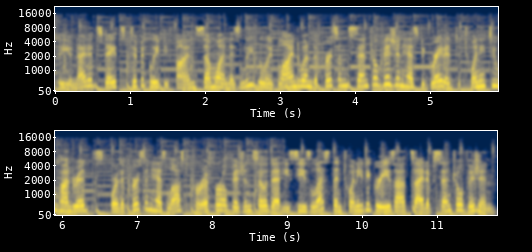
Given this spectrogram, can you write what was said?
The United States typically defines someone as legally blind when the person's central vision has degraded to 22 hundredths, or the person has lost peripheral vision so that he sees less than 20 degrees outside of central vision.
